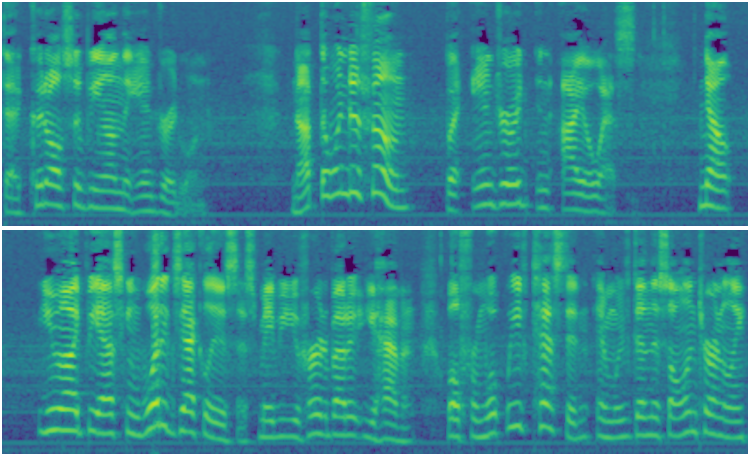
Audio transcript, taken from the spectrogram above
that it could also be on the Android one. Not the Windows Phone, but Android and iOS. Now, you might be asking, what exactly is this? Maybe you've heard about it, you haven't. Well, from what we've tested, and we've done this all internally,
